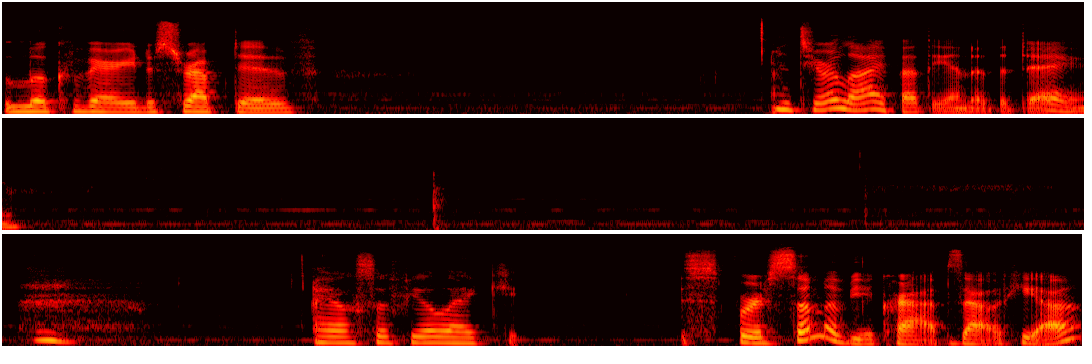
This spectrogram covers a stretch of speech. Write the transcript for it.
look very disruptive. It's your life at the end of the day. I also feel like for some of you crabs out here,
